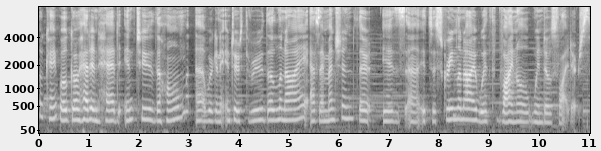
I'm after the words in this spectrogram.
Okay, we'll go ahead and head into the home. Uh, we're going to enter through the lanai. As I mentioned, there is uh, it's a screen lanai with vinyl window sliders.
